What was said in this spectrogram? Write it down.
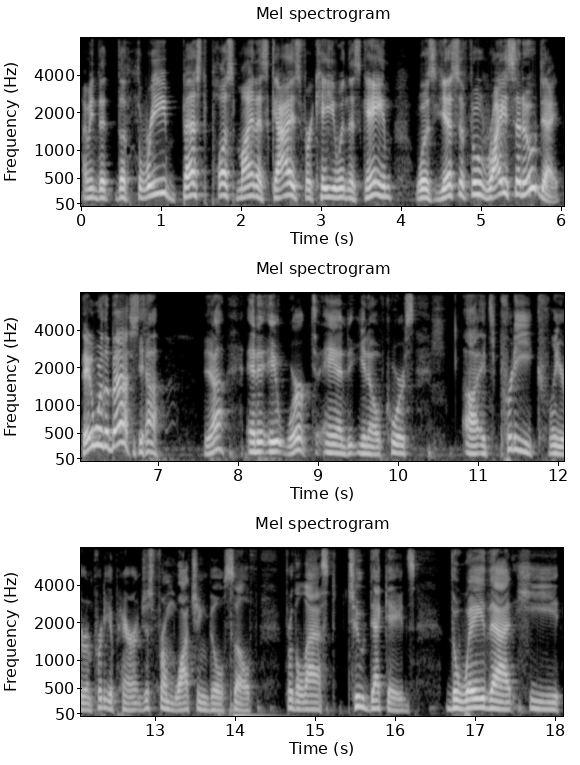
I mean, the the three best plus minus guys for KU in this game was Yesufu, Rice, and Udeh. They were the best. Yeah, yeah, and it, it worked. And you know, of course, uh, it's pretty clear and pretty apparent just from watching Bill Self for the last two decades the way that he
